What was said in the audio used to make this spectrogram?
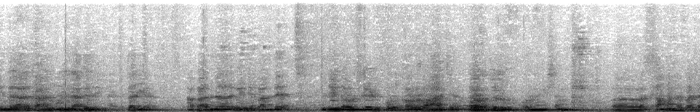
எங்களால் காணக்கூடியதாக இருக்கு. சரியா? அப்ப அதனால வேண்டி அந்த இதை கவனத்தில் எடுப்போம். கௌரவ ஆட்சியர் ஒரு நிமிஷம். சம்பந்தப்பட்ட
